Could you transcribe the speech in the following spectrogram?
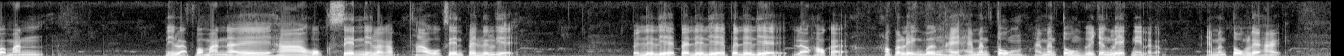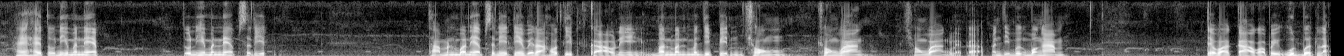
ประมาณนี่แหละประมาณไอ้หาหกเซนนี่แหละครับหาหกเซนไปเรื่อยๆไปเรื่อยๆไปเรื่อยๆไปเรื่อยๆแล้วเขาก็เขาก็เล็งเบิ้งให้ให้มันตรงให้มันตรงคือจังเล็กนี่แหละครับให้มันตรงเลยให้ให้ให้ตัวนี้มันแนบ ตัวนี้มันแนบสนิทถ้ามันบ่แนบสนิทนี่เวลาเขาติดกาวนี่มันมันมันจะเป็นช่องช่องว่าง ช่องว่างแล้วก็มันจะเบิ้งบ่งามแต่ว่ากาวก็ไปอุดเบิดละ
